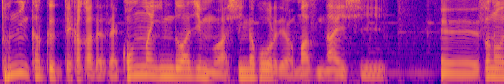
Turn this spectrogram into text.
とにかくでかかったですねこんなインドアジムはシンガポールではまずないし、えーその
